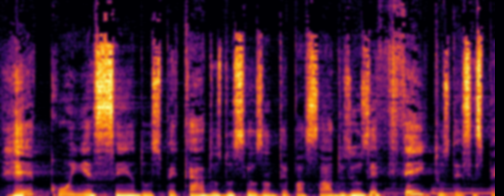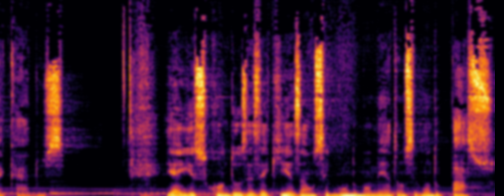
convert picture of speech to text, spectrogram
reconhecendo os pecados dos seus antepassados e os efeitos desses pecados. E aí isso conduz Ezequias a um segundo momento, a um segundo passo,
